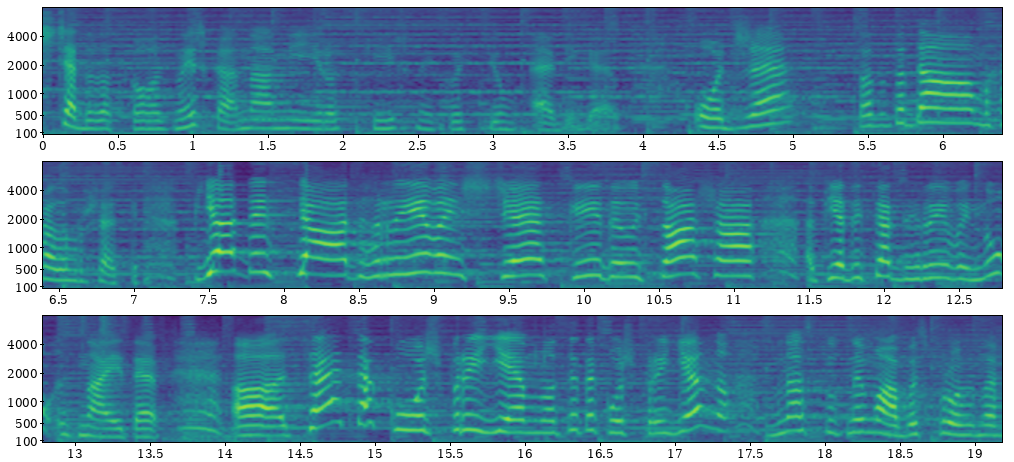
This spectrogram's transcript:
ще додаткова знижка на мій розкішний костюм Ебігейл. Отже, та-та-та-да, Михайло Грушевський. 50 гривень ще скидає Саша. 50 гривень, ну, знаєте. Це також приємно, це також приємно. В нас тут нема безпрограш-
